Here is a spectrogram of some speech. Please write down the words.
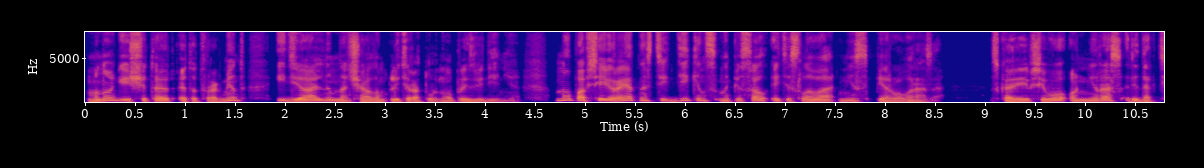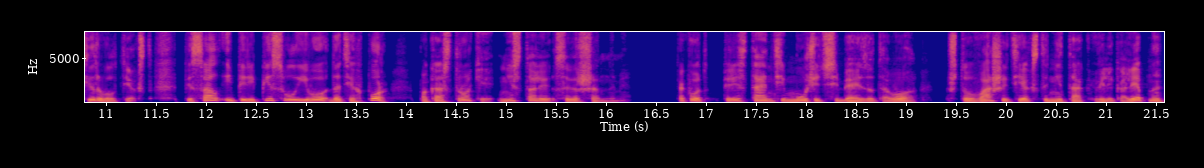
Многие считают этот фрагмент идеальным началом литературного произведения, но, по всей вероятности, Диккенс написал эти слова не с первого раза. Скорее всего, он не раз редактировал текст, писал и переписывал его до тех пор, пока строки не стали совершенными. Так вот, перестаньте мучить себя из-за того, что ваши тексты не так великолепны,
